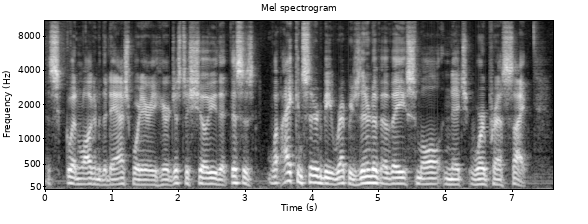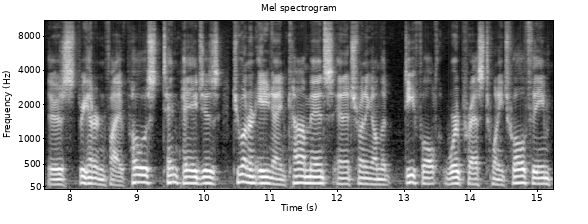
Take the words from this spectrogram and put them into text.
Let's go ahead and log into the dashboard area here just to show you that this is what I consider to be representative of a small niche WordPress site. There's 305 posts, 10 pages, 289 comments, and it's running on the default WordPress 2012 theme.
